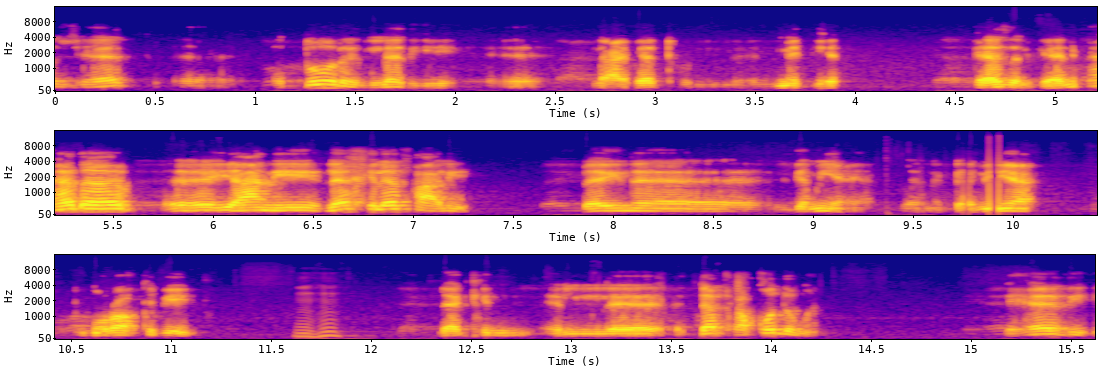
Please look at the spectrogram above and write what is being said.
جهاد آه، الدور الذي آه، لعبته الميديا في هذا الجانب هذا يعني لا خلاف عليه بين الجميع يعني بين جميع المراقبين لكن الدفع قدما لهذه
